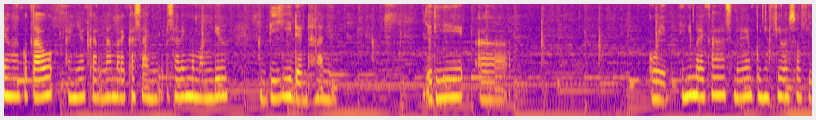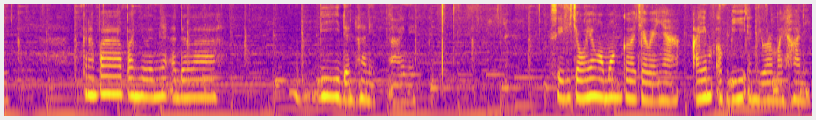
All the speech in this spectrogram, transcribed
Yang aku tahu hanya karena mereka saling memanggil bee dan honey jadi uh, wait ini mereka sebenarnya punya filosofi. Kenapa panggilannya adalah bee dan honey nah ini. Si cowoknya ngomong ke ceweknya I am a bee and you are my honey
